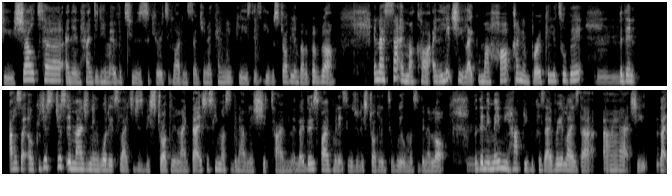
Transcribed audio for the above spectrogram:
to shelter and then handed him over to the security guard and said, you know, can you please, this, he was struggling, blah, blah, blah, blah. And I sat in my car and literally like my heart kind of broke a little bit. But then mm, I was like, oh, just just imagining what it's like to just be struggling like that. It's just he must have been having a shit time. Like, those five minutes he was really struggling to wheel must have been a lot. But then it mm, made me happy because I realized that I actually like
